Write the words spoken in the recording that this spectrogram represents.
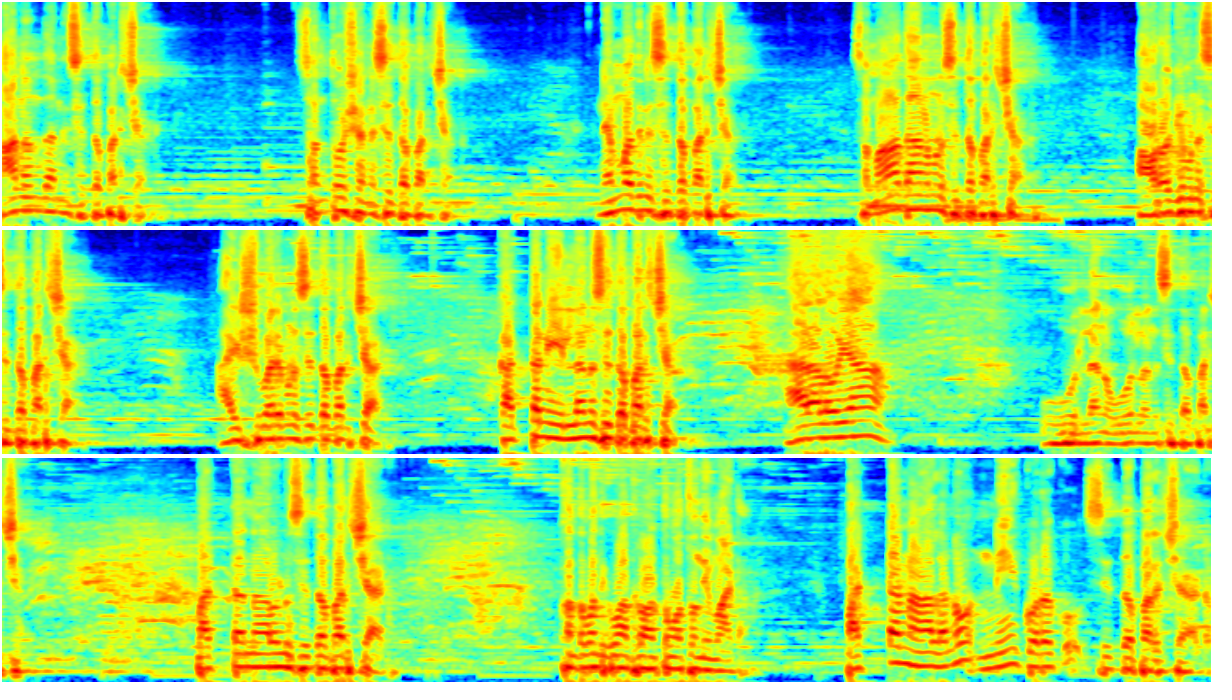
ఆనందాన్ని సిద్ధపరిచాడు. సంతోషాన్ని సిద్ధపరిచాడు. నెమ్మదిని సిద్ధపరిచాడు. సమాధానమును సిద్ధపరిచాడు. ఆరోగ్యమును సిద్ధపరిచాడు. ఐశ్వర్యమును సిద్ధపరిచాడు. కట్టని ఇళ్ళను సిద్ధపరిచాడు. హలోయ ఊర్లను ఊర్లను సిద్ధపరిచాడు. పట్టణాలను సిద్ధపరిచాడు. కొంతమందికి మాత్రం అర్థమవుతుంది ఈ మాట. పట్టణాలను నీ కొరకు సిద్ధపరిచాడు.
